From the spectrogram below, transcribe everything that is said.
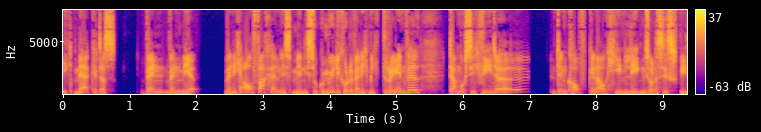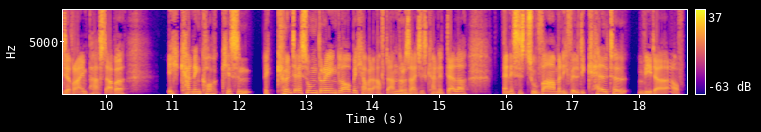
ich merke, dass wenn, wenn mir wenn ich aufwache und es mir nicht so gemütlich oder wenn ich mich drehen will, da muss ich wieder äh, den Kopf genau hinlegen, so dass es wieder reinpasst. Aber ich kann den Kissen, ich könnte es umdrehen, glaube ich, aber auf der anderen Seite ist keine Delle. Dann ist es zu warm und ich will die Kälte wieder auf,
